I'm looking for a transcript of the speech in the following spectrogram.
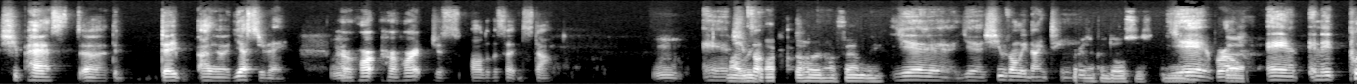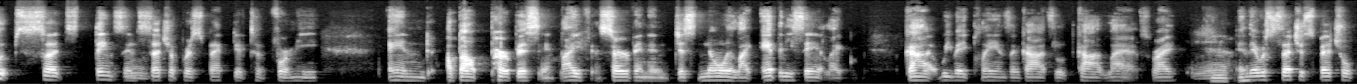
She passed uh the day uh, yesterday her Mm. heart her heart just all of a sudden stopped Mm. and My she was on, regards to her and her family. yeah yeah she was only 19 Prayers and condolences. yeah bro Yeah. and and it put such things in Mm. such a perspective to for me and about purpose and life and serving and just knowing like anthony said like god we make plans and god's god laughs right Yeah. and there was such a special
